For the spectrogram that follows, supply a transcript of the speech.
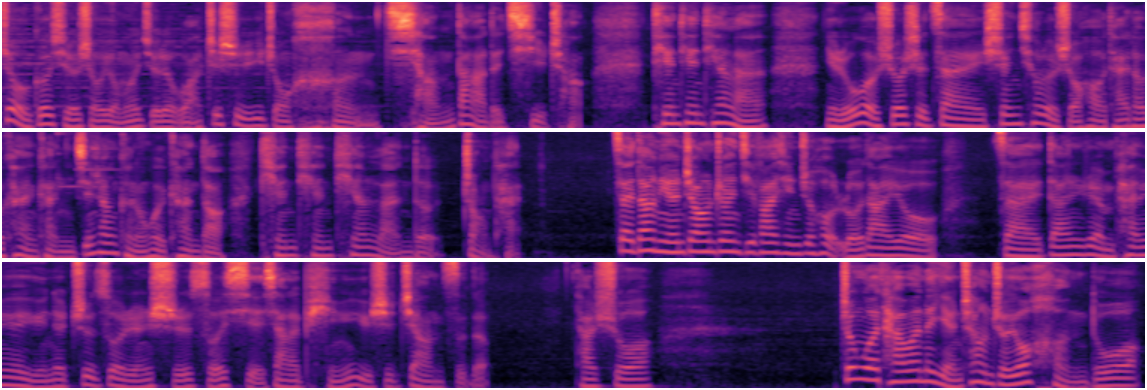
这首歌曲的时候，有没有觉得哇，这是一种很强大的气场？天天天蓝，你如果说是在深秋的时候抬头看一看，你经常可能会看到天天天蓝的状态。在当年这张专辑发行之后，罗大佑在担任潘越云的制作人时所写下的评语是这样子的：他说，中国台湾的演唱者有很多。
